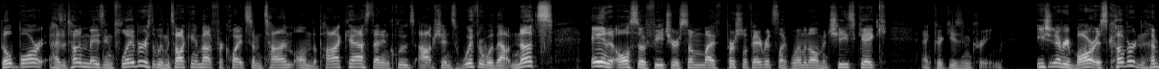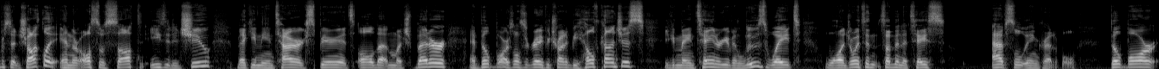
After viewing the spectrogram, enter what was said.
Built Bar has a ton of amazing flavors that we've been talking about for quite some time on the podcast. That includes options with or without nuts, and it also features some of my personal favorites like lemon almond cheesecake and cookies and cream. Each and every bar is covered in 100% chocolate, and they're also soft and easy to chew, making the entire experience all that much better. And Built Bar is also great if you're trying to be health conscious. You can maintain or even lose weight while enjoying something that tastes absolutely incredible. Built Bar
